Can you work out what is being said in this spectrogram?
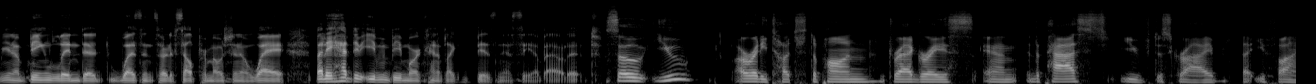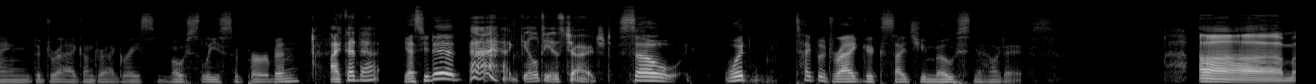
you know, being Linda wasn't sort of self promotion in a way, but I had to even be more kind of like businessy about it. So you already touched upon Drag Race, and in the past, you've described that you find the drag on Drag Race mostly suburban. I said that. Yes, you did. Guilty as charged. So, what type of drag excites you most nowadays? Um,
